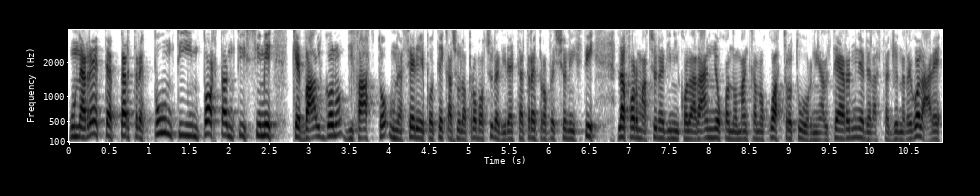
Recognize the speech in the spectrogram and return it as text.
Una rete per tre punti importantissimi che valgono di fatto una seria ipoteca sulla promozione diretta tra i professionisti. La formazione di Nicola Ragno quando mancano quattro turni al termine della stagione regolare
